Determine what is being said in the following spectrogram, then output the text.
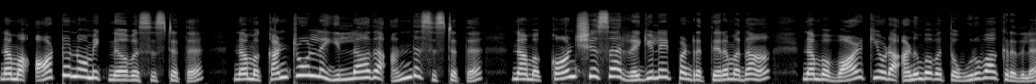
நம்ம ஆட்டோனாமிக் நர்வஸ் சிஸ்டத்தை நம்ம கண்ட்ரோல்ல இல்லாத அந்த சிஸ்டத்தை நாம கான்ஷியஸா ரெகுலேட் பண்ற திறமை தான் நம்ம வாழ்க்கையோட அனுபவத்தை உருவாக்குறதுல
